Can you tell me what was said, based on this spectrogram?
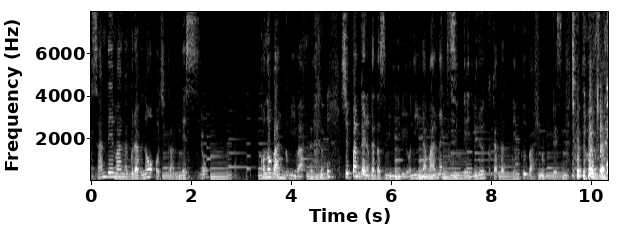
サンデー漫画クラブのお時間です。よこの番組は 出版界の片隅にいる4人が漫画についてゆるく語っていく番組です。ちょっと待って。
